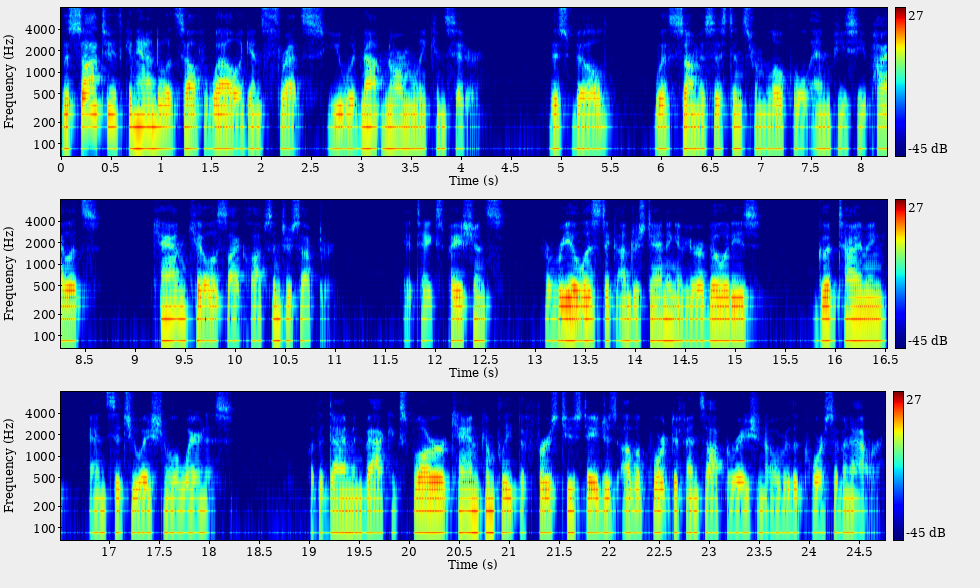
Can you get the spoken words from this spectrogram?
The Sawtooth can handle itself well against threats you would not normally consider. This build, with some assistance from local NPC pilots, can kill a Cyclops interceptor. It takes patience, a realistic understanding of your abilities, good timing, and situational awareness. But the Diamondback Explorer can complete the first two stages of a port defense operation over the course of an hour.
